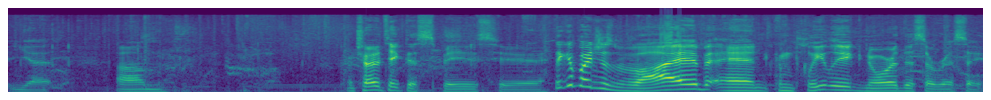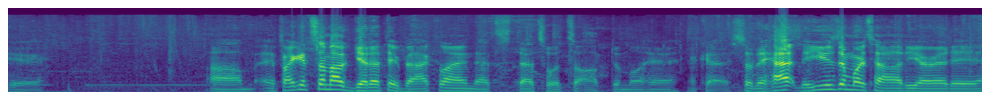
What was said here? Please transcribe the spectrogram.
yet. Um, I'm trying to take this space here. I think if I just vibe and completely ignore this Orisa here. Um, if I could somehow get at their backline, that's that's what's optimal here. Okay, so they had they used immortality already.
